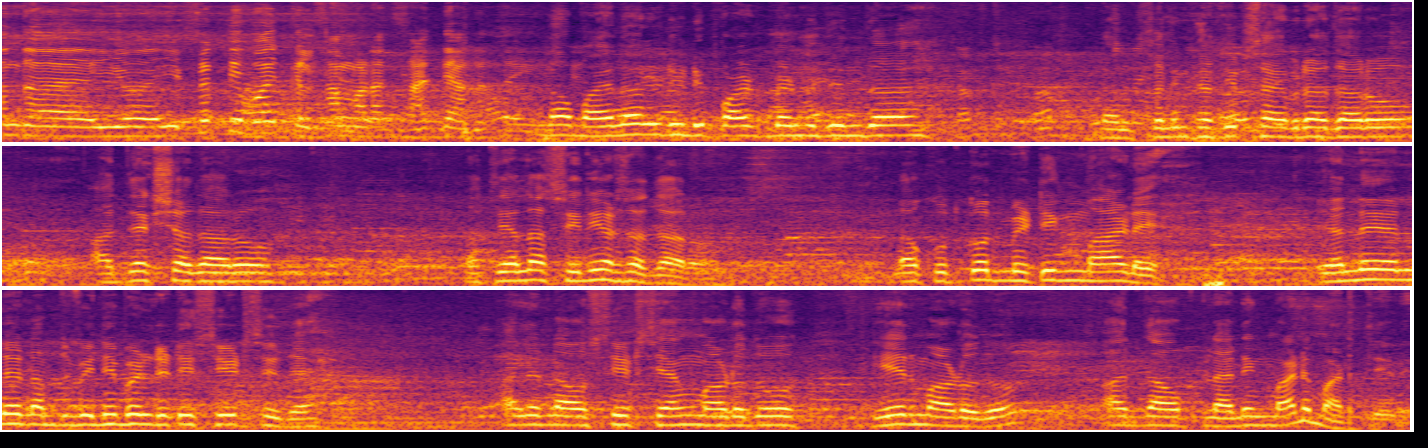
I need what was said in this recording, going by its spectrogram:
ಒಂದು ಇಫೆಕ್ಟಿವ್ ಆಗಿ ಕೆಲಸ ಮಾಡೋಕ್ಕೆ ಸಾಧ್ಯ ಆಗುತ್ತೆ? ನಾವು ಮೈನಾರಿಟಿ ಡಿಪಾರ್ಟ್ಮೆಂಟ್ದಿಂದ ನಮ್ಮ ಸಲೀಂ ಖದೀಪ್ ಸಾಹೇಬ್ರದಾರು ಅಧ್ಯಕ್ಷ ಅದಾರು ಮತ್ತು ಎಲ್ಲ ಸೀನಿಯರ್ಸ್ ಅದಾರು. ನಾವು ಕುತ್ಕೊಂಡು ಮೀಟಿಂಗ್ ಮಾಡಿ ಎಲ್ಲೇ ಎಲ್ಲೇ ನಮ್ಮದು ವಿನಿಬಿಲಿಟಿ ಸೀಟ್ಸ್ ಇದೆ ಅಲ್ಲಿ ನಾವು ಸೀಟ್ಸ್ ಹೆಂಗೆ ಮಾಡೋದು ಏನು ಮಾಡೋದು ಅದು ನಾವು ಪ್ಲ್ಯಾನಿಂಗ್ ಮಾಡಿ ಮಾಡ್ತೀವಿ.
